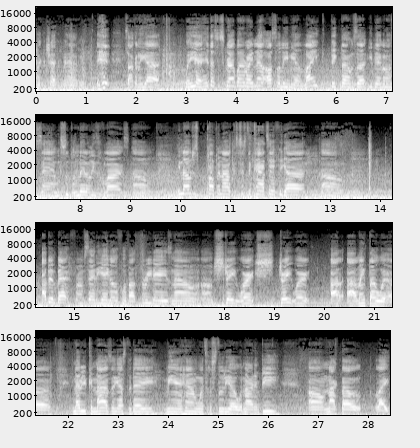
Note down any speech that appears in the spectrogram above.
fucking traffic behind me. Talking to y'all. But yeah, hit that subscribe button right now. Also leave me a like, big thumbs up. You dig what I'm saying? We super lit on these vlogs. Um, you know, I'm just pumping out consistent content for y'all. Um, I've been back from San Diego for about three days now. Um, straight work, straight work. I, I linked up with uh, Nebuchadnezzar yesterday. Me and him went to the studio with Nard and B. Um, knocked out like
